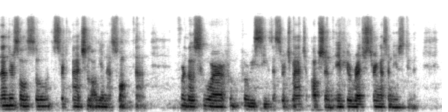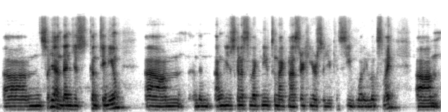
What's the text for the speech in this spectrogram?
And there's also the search match login as well. Uh, for those who are who, who receive the search match option if you're registering as a new student. Um, so yeah, and then just continue. Um, and then I'm just gonna select new to McMaster here so you can see what it looks like. Um,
